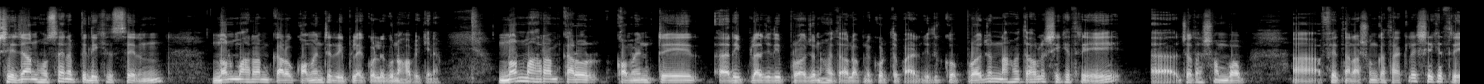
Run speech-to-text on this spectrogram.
সেজান হোসেন আপনি লিখেছেন, নন মাহারাম কারও কমেন্টে রিপ্লাই করলে কোনো হবে কিনা? নন মাহারাম কারোর কমেন্টের রিপ্লাই যদি প্রয়োজন হয় তাহলে আপনি করতে পারেন। যদি প্রয়োজন না হয় তাহলে সেক্ষেত্রে যথাসম্ভব ফেতনার আশঙ্কা থাকলে সেক্ষেত্রে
